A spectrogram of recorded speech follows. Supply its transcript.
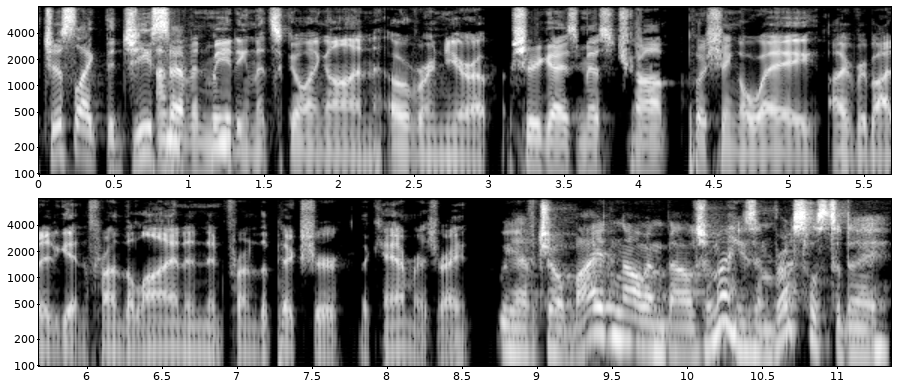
Just like the G7 meeting that's going on over in Europe. I'm sure you guys missed Trump pushing away everybody to get in front of the line and in front of the picture, the cameras, right? We have Joe Biden now in Belgium. He's in Brussels today.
